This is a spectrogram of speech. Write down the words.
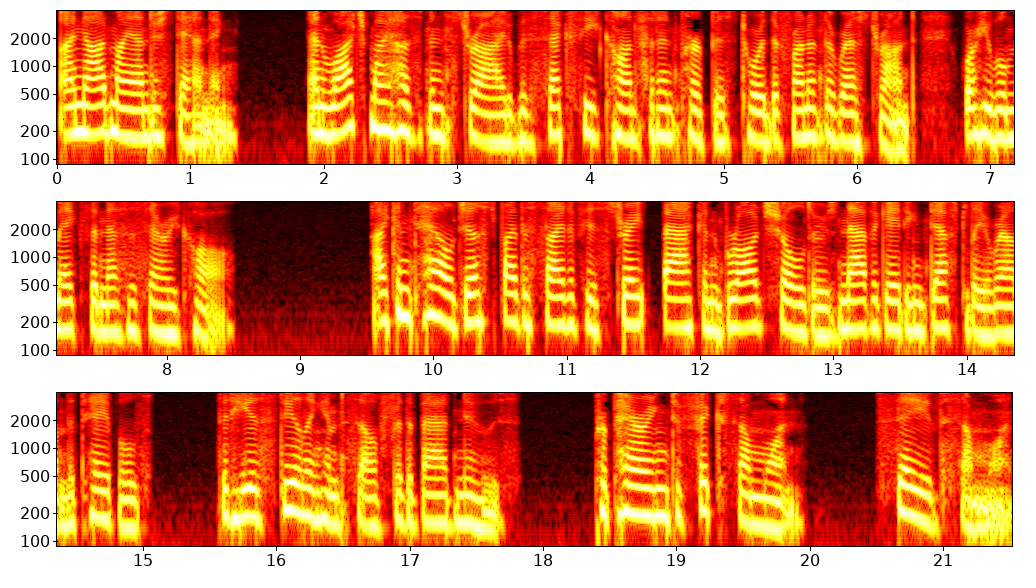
I nod my understanding and watch my husband stride with sexy, confident purpose toward the front of the restaurant where he will make the necessary call. I can tell just by the sight of his straight back and broad shoulders navigating deftly around the tables that he is steeling himself for the bad news, preparing to fix someone, save someone.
